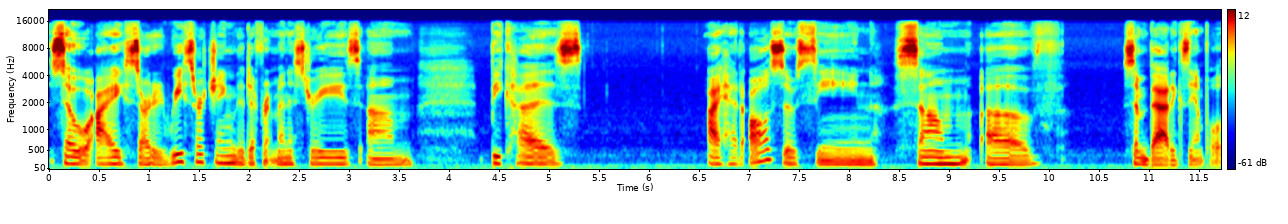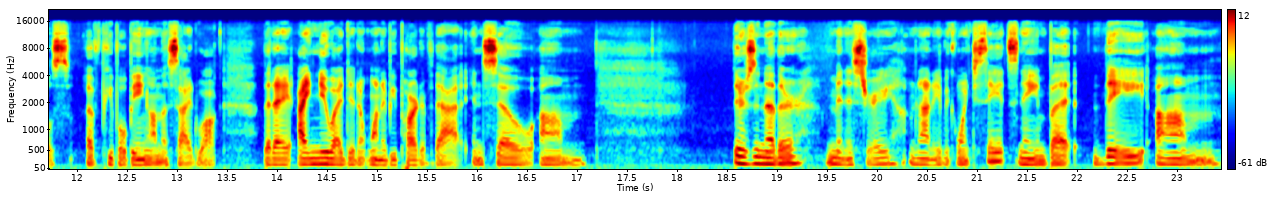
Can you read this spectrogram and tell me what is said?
so I started researching the different ministries um, because I had also seen some of some bad examples of people being on the sidewalk that I, I knew I didn't want to be part of that. And so um, there's another ministry. I'm not even going to say its name, but they um,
